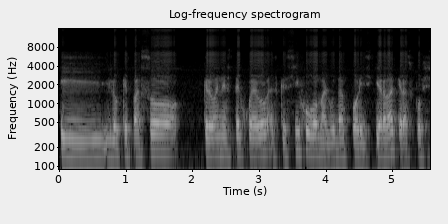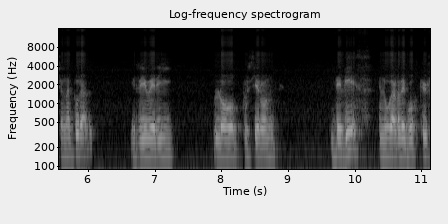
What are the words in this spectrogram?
Y lo que pasó, creo, en este juego es que sí jugó Maluda por izquierda, que era su posición natural, y Ribery lo pusieron de 10 en lugar de Gourcuff,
